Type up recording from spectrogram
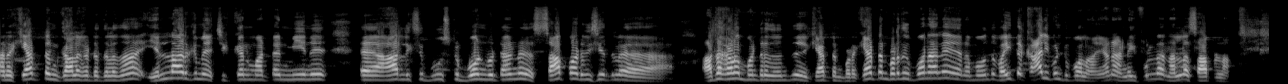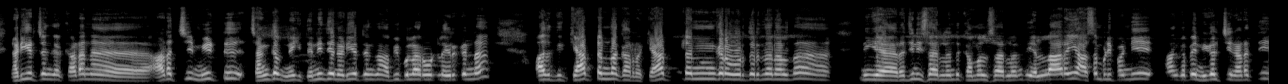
ஆனா கேப்டன் காலகட்டத்துல தான் எல்லாருக்குமே சிக்கன் மட்டன் மீன் ஹார்லிக்ஸ் பூஸ்ட் போன் விட்டான்னு சாப்பாடு விஷயத்துல அதகாலம் பண்றது வந்து கேப்டன் படம். கேப்டன் படத்துக்கு போனாலே நம்ம வந்து வயிற்ற காலி பண்ணிட்டு போகலாம் ஏன்னா அன்னைக்கு ஃபுல்லா நல்லா சாப்பிடலாம். நடிகர் சங்க கடனை அடைச்சி மீட்டு சங்கம் இன்னைக்கு தென்னிந்திய நடிகர் சங்கம் அபிபுல்லா ரோட்ல இருக்குன்னா அதுக்கு கேப்டன் தான் காரணம். கேப்டன்ங்கிற ஒருத்தர் இருந்தனால தான் நீங்க ரஜினி சார்லேருந்து கமல் சார்லேருந்து எல்லாரையும் அசம்பிளி பண்ணி அங்க போய் நிகழ்ச்சி நடத்தி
